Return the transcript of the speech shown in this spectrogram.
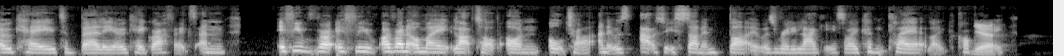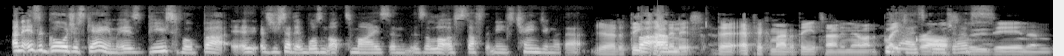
okay to barely okay graphics. And if you if you I run it on my laptop on ultra and it was absolutely stunning, but it was really laggy, so I couldn't play it like properly. Yeah. And it is a gorgeous game. It is beautiful, but it, as you said, it wasn't optimized, and there's a lot of stuff that needs changing with it. Yeah, the detail But, um, in it's the epic amount of detail in there, like the blades Yeah, of grass gorgeous. moving and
